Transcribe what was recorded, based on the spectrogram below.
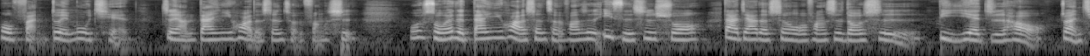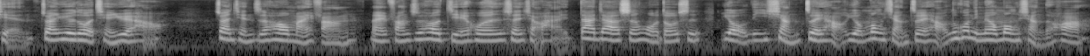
或反对目前这样单一化的生存方式。我所谓的单一化生存方式，意思是说，大家的生活方式都是毕业之后赚钱，赚越多的钱越好，赚钱之后买房，买房之后结婚生小孩，大家的生活都是有理想最好，有梦想最好。如果你没有梦想的话，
